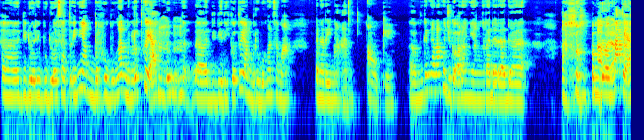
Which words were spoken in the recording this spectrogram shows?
eh, di 2021 ini yang berhubungan menurutku ya mm-mm. te- eh, di diriku tuh yang berhubungan sama penerimaan Oh, Oke. Eh, mungkin karena aku juga orang yang rada-rada pemberontak ya,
